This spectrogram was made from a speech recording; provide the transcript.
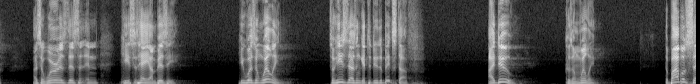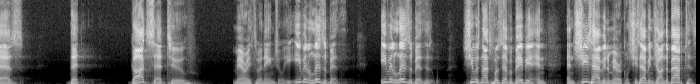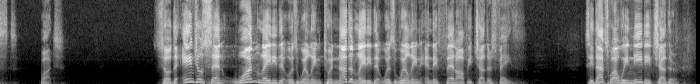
I said, Where is this? And he says, Hey, I'm busy. He wasn't willing. So he doesn't get to do the big stuff. I do because I'm willing. The Bible says that God said to Mary through an angel, even Elizabeth, even Elizabeth, she was not supposed to have a baby, and, and she's having a miracle. She's having John the Baptist. Watch. So the angel sent one lady that was willing to another lady that was willing, and they fed off each other's faith. See, that's why we need each other.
